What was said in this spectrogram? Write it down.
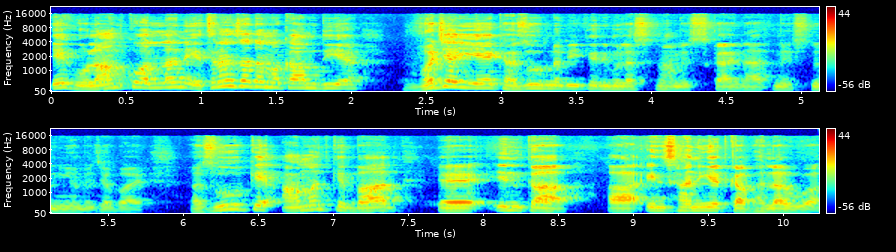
एक ग़ुलाम को अल्लाह ने इतना ज़्यादा मकाम दिया। वजह यह है कि हजूर नबी करीम इस कायनात में इस दुनिया में जब आए। हजूर के आमद के बाद इनका इंसानियत का भला हुआ।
